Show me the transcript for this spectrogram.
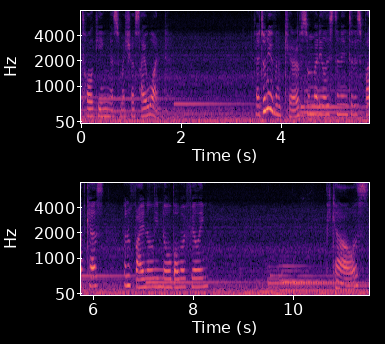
talking as much as I want. I don't even care if somebody listening to this podcast and finally know about my feeling. Because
